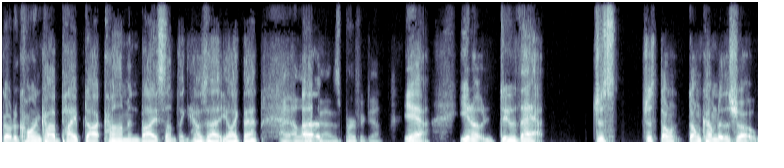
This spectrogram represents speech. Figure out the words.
go to corncobpipe.com and buy something. How's that? You like that? I, I like uh, that. It's perfect. Yeah. yeah you know do that just just don't don't come to the show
